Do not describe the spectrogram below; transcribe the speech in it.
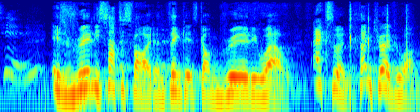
2 is really satisfied and think it's gone really well. Excellent. Thank you, everyone.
